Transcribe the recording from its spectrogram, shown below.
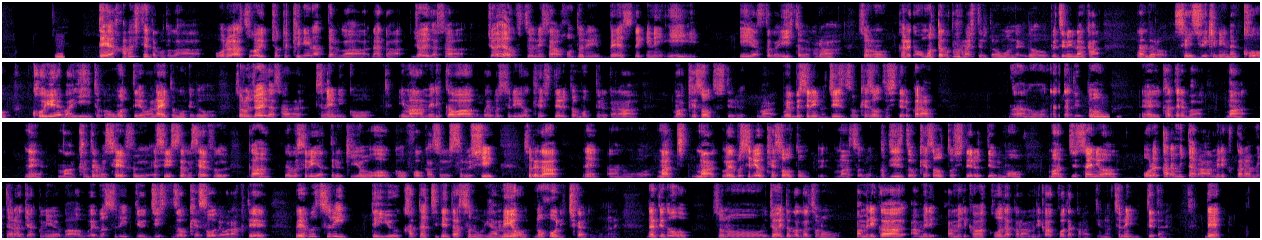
うん、で、話してたことが、俺はすごいちょっと気になったのが、なんか、ジョイがさ、ジョイは普通にさ、本当にベース的にいい、いいやつとかいい人だから、その、彼が思ったこと話してるとは思うんだけど、別になんか、なんだろう、政治的になこう、こう言えばいいとか思ってはないと思うけど、そのジョイがさ、常にこう、今アメリカは Web3 を消してると思ってるから、まあ消そうとしてる。まあ Web3 の事実を消そうとしてるから、あの、なぜかというと、うん、えー、勝てれば、まあね、まあ簡単に言えば政府、SEC とか政府が Web3 やってる企業をこうフォーカスするし、それがね、あの、まあ、まあ、Web3 を消そうと、まあ、その事実を消そうとしてるっていうよりも、まあ、実際には俺から見たら、アメリカから見たら逆に言えば Web3 っていう事実を消そうではなくて、Web3 っていう形で出すのをやめようの方に近いと思うのね。だけど、その、ジョイとかがその、アメリカ、アメリアメリカはこうだから、アメリカはこうだからっていうのは常に言ってたのよ。で、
